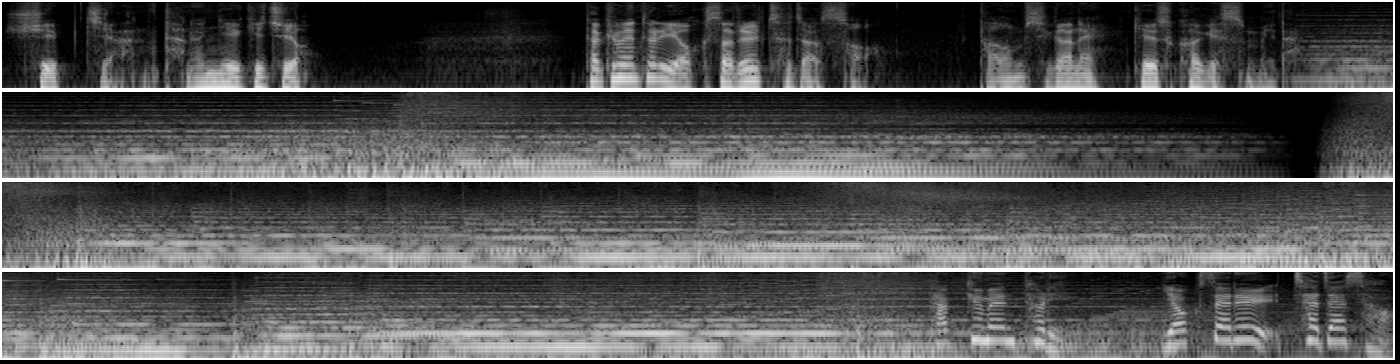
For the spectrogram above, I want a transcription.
쉽지 않다는 얘기죠. 다큐멘터리 역사를 찾아서 다음 시간에 계속하겠습니다. 역사를 찾아서.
